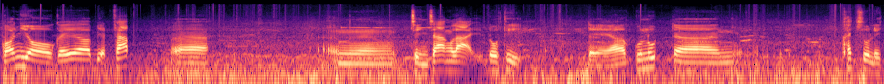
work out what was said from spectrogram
có nhiều cái biện pháp uh, chỉnh trang lại đô thị để uh, cuốn hút uh, khách du lịch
